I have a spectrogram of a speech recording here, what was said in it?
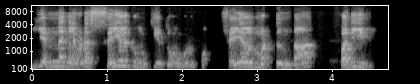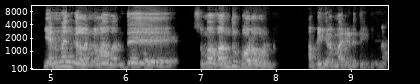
எண்ணங்களை விட செயலுக்கு முக்கியத்துவம் கொடுப்போம். செயல் மட்டும்தான் பதியுது. எண்ணங்கள்லாம் வந்து சும்மா வந்து போற ஒண்ணு அப்படிங்கிற மாதிரி எடுத்துக்கிட்டீங்கன்னா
